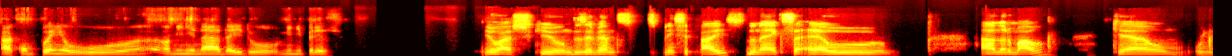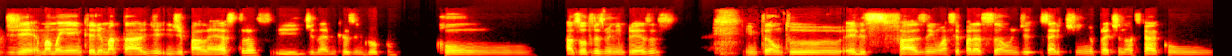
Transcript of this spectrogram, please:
acompanha o, a meninada aí do Mini Empresa? Eu acho que um dos eventos principais do Nexa é o Anormal, que é um, um dia, uma manhã inteira e uma tarde de palestras e dinâmicas em grupo com as outras mini empresas. Então tu, eles fazem uma separação de, certinho para te não ficar com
